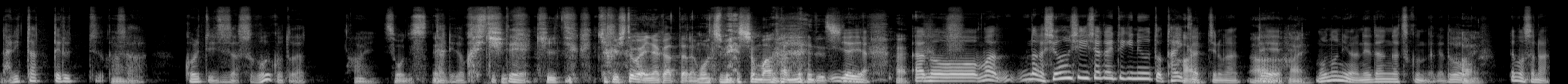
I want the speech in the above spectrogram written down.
成り立ってるっていうかさ、これって実はすごいことだっはい。そうですね。たりとかしてて。聞いて、聞く人がいなかったらモチベーションも上がんないですし、いやいや、はいあのーまあなんか資本主義社会的に言うと対価っていうのがあって、はいあーはい物には値段がつくんだけど、はい。でもその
